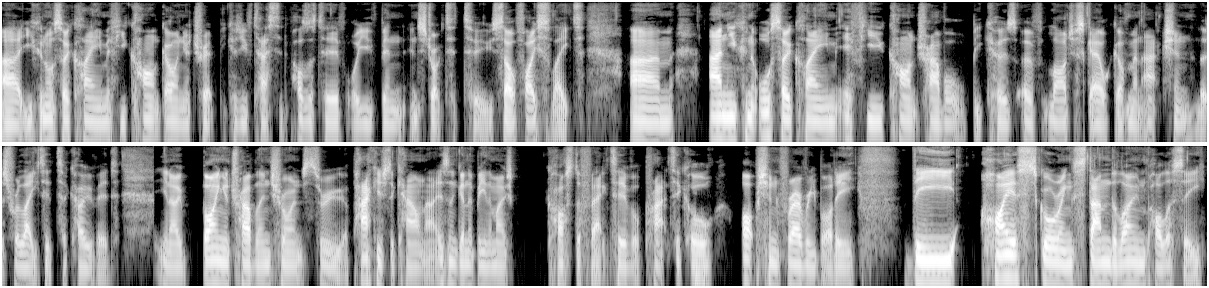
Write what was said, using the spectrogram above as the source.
Uh, you can also claim if you can't go on your trip because you've tested positive or you've been instructed to self isolate. Um, and you can also claim if you can't travel because of larger scale government action that's related to COVID. You know, buying a travel insurance through a packaged account that isn't going to be the most cost effective or practical option for everybody. The highest scoring standalone policy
